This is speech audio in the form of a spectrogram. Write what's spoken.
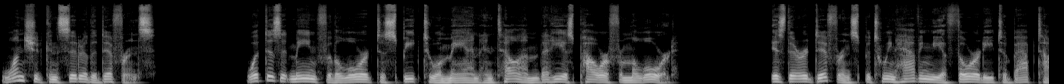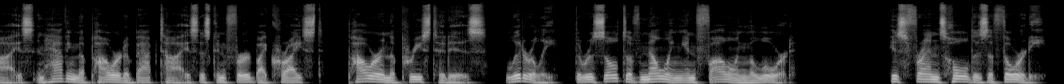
One should consider the difference. What does it mean for the Lord to speak to a man and tell him that he has power from the Lord? Is there a difference between having the authority to baptize and having the power to baptize as conferred by Christ? Power in the priesthood is, literally, the result of knowing and following the Lord. His friends hold his authority.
